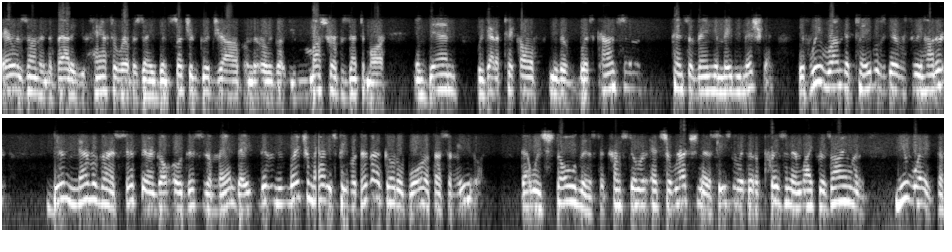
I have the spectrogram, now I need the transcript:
Arizona, Nevada, you have to represent. You've done such a good job on the early vote. You must represent tomorrow. And then we got to pick off either Wisconsin, Pennsylvania, maybe Michigan. If we run the tables get over 300, they're never going to sit there and go, oh, this is a mandate. Rachel Maddow's people, they're going to go to war with us immediately. That we stole this, that Trump's still an insurrectionist. He's going to go to prison in Rikers Island. You wait. The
